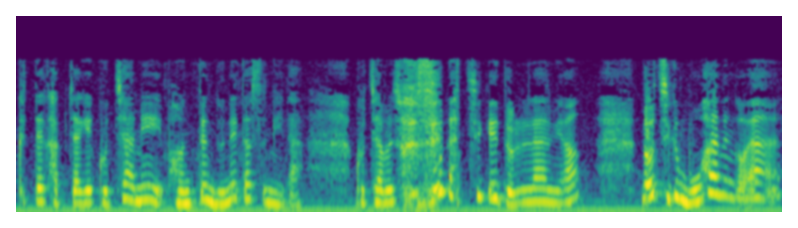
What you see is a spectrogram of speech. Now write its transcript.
그때 갑자기 고참이 번뜩 눈에 떴습니다. 고참은 손스라치게 놀라며 너 지금 뭐 하는 거야?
